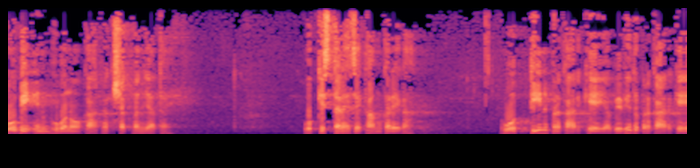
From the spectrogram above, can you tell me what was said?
वो भी इन भुवनों का रक्षक बन जाता है। वो किस तरह से काम करेगा? वो तीन प्रकार के या विविध प्रकार के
